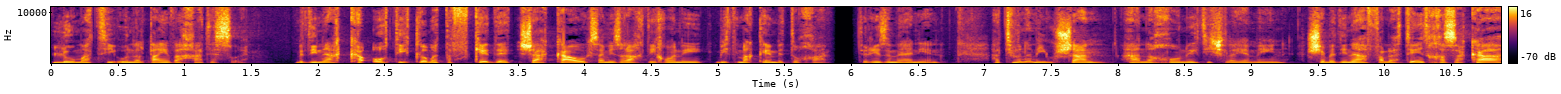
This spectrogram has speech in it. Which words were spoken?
לעומת טיעון 2011. מדינה כאוטית, לא מתפקדת, שהכאוס המזרח תיכוני מתמקם בתוכה. תראי, זה מעניין. הטיעון המיושן, האנכרוניסטי של הימין, שמדינה פלסטינית חזקה,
